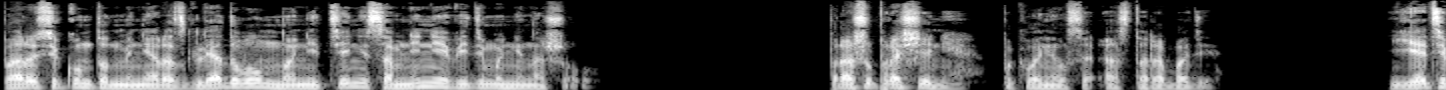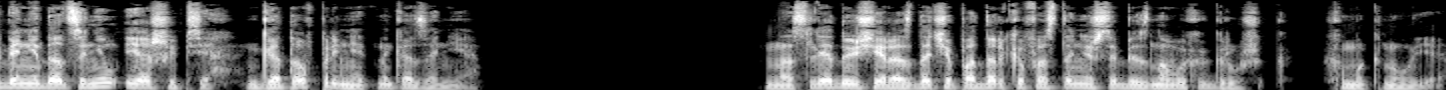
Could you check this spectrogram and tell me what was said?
Пару секунд он меня разглядывал, но ни тени сомнения, видимо, не нашел. «Прошу прощения», — поклонился Астарабади. «Я тебя недооценил и ошибся. Готов принять наказание». «На следующей раздаче подарков останешься без новых игрушек», — хмыкнул я.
